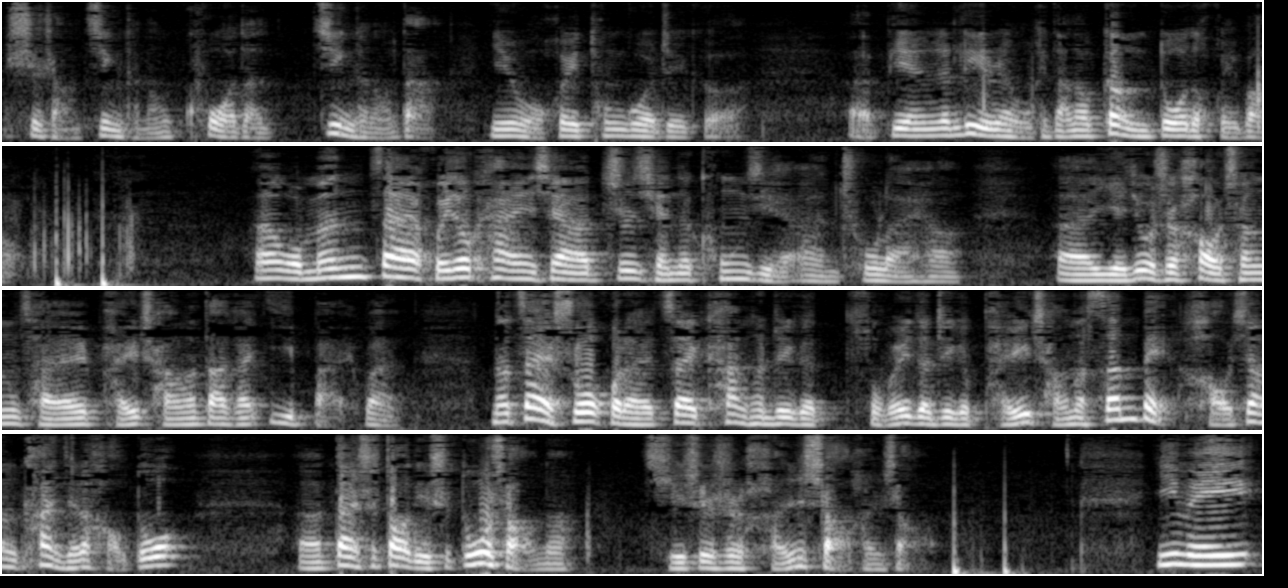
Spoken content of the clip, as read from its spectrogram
市场尽可能扩的尽可能大，因为我会通过这个，呃，别人的利润，我可以拿到更多的回报。呃，我们再回头看一下之前的空姐案出来哈，呃，也就是号称才赔偿了大概一百万。那再说回来，再看看这个所谓的这个赔偿的三倍，好像看起来好多，呃，但是到底是多少呢？其实是很少很少。因为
